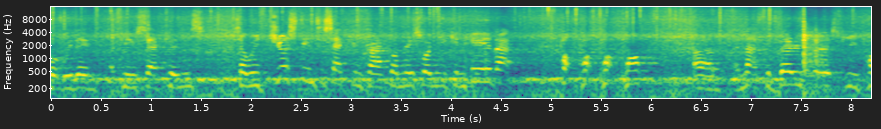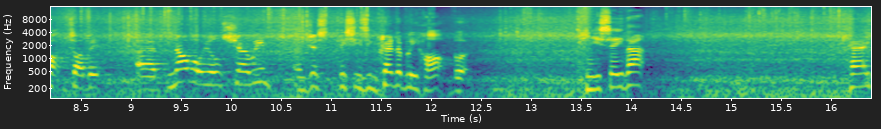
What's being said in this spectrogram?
but within a few seconds. So we're just into second crack on this one. You can hear that pop, pop, pop, pop, um, and that's the very first few pops of it. Uh, no oil showing, and just this is incredibly hot, but can you see that? Okay,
